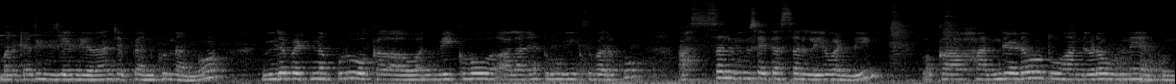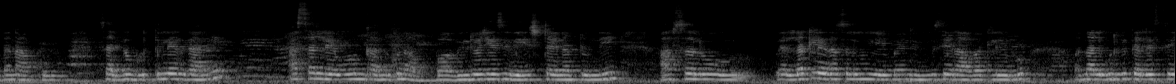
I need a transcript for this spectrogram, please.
మనకైతే యూజ్ అయింది కదా అని చెప్పి అనుకున్నాను. వీడియో పెట్టినప్పుడు ఒక వన్ వీక్ అలానే టూ వీక్స్ వరకు అస్సలు వ్యూస్ అయితే అస్సలు లేవండి. ఒక హండ్రెడ్ టూ హండ్రెడ్ ఉన్నాయి అనుకుంటా నాకు. సరిగ్గా గుర్తులేదు కానీ అసలు లేవు. ఇంకా అనుకున్నా అబ్బా వీడియో చేసి వేస్ట్ అయినట్టుంది. అసలు వెళ్ళట్లేదు అసలు. ఏమైంది? వ్యూసే రావట్లేదు. నలుగురికి తెలిస్తే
